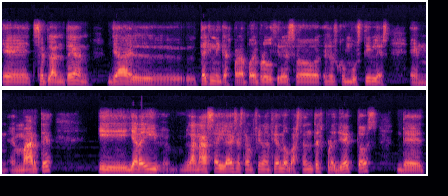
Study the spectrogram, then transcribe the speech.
Eh, se plantean ya técnicas para poder producir esos combustibles en, Marte y ahora la NASA y la ESA están financiando bastantes proyectos de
